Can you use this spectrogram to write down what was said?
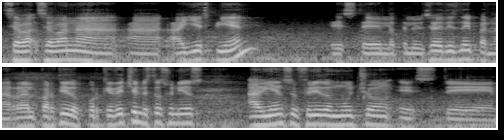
se, se van a, a, ESPN, este, la televisión de Disney, para narrar el partido. Porque de hecho en Estados Unidos habían sufrido mucho este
